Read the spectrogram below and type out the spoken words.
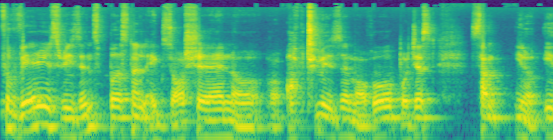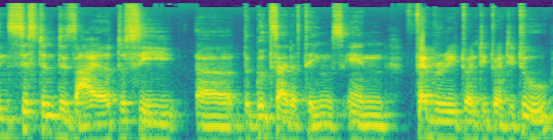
for various reasons personal exhaustion or, or, optimism or hope or just some you know insistent desire to see uh, the good side of things in february 2022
